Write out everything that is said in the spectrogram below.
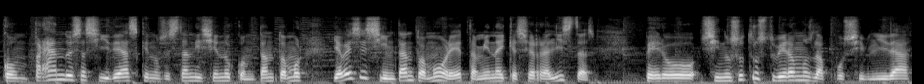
comprando esas ideas que nos están diciendo con tanto amor. Y a veces sin tanto amor, ¿eh? también hay que ser realistas. Pero si nosotros tuviéramos la posibilidad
